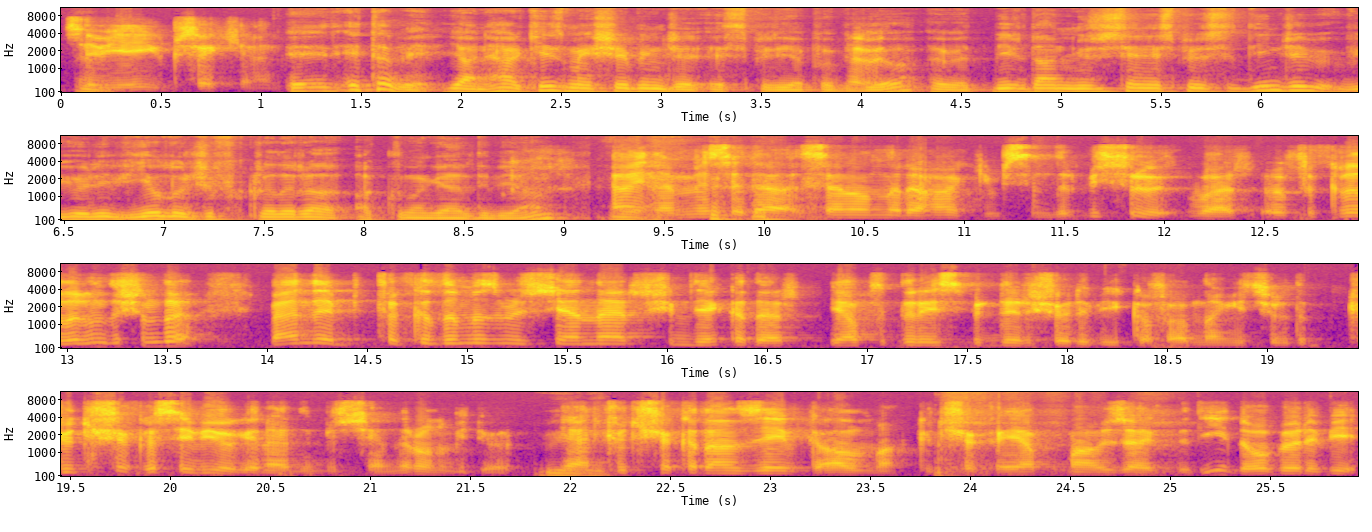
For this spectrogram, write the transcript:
Seviye yüksek yani. E, e tabi yani herkes meşrebince espri yapabiliyor. Evet. Birden müzisyen esprisi deyince böyle viyoloji fıkraları aklıma geldi bir an. Aynen mesela sen onlara hakimsindir. Bir sürü var. Fıkraların dışında ben de takıldığımız müzisyenler şimdiye kadar yaptıkları esprileri şöyle bir kafamdan geçirdim. Kötü şaka seviyor genelde müzisyenler onu biliyorum. Yani kötü şakadan zevk alma, kötü şaka yapma özellikle değil de o böyle bir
